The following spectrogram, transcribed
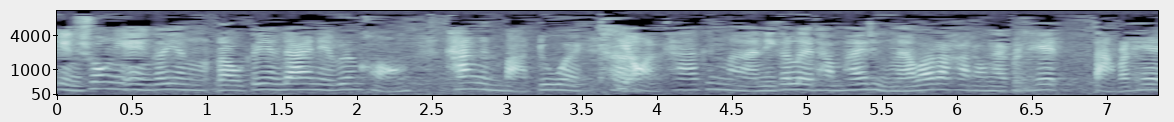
อย่างช่วงนี้เองก็ยังเราก็ยังได้ในเรื่องของค่าเงินบาทด้วย ค่ะที่อ่อนค่าขึ้นมานี่ก็เลยทำให้ถึงแม้ว่าราคาทองในประเทศต่างประเทศ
